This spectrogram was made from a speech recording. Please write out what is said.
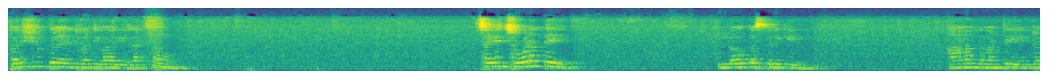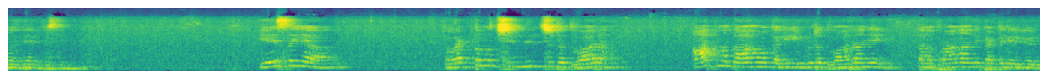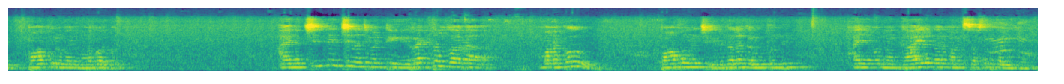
పరిశుద్ధులైనటువంటి వారి రక్తము చలి చూడండి లోకస్తులకి ఆనందం అంటే ఏంటో అదే అనిపిస్తుంది. ఏసయ్య రక్తము చిందించుట ద్వారా ఆత్మదాహం కలిగి ఉండుట ద్వారానే తన ప్రాణాన్ని పెట్టగలిగాడు పాపులు మరి మన కొరకు. ఆయన చిందించినటువంటి రక్తం ద్వారా మనకు పాపం నుంచి విడుదల కలుగుతుంది. ఆయన ఉన్న గాయాల ద్వారా మనకు స్వస్థత కలుగుతుంది.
